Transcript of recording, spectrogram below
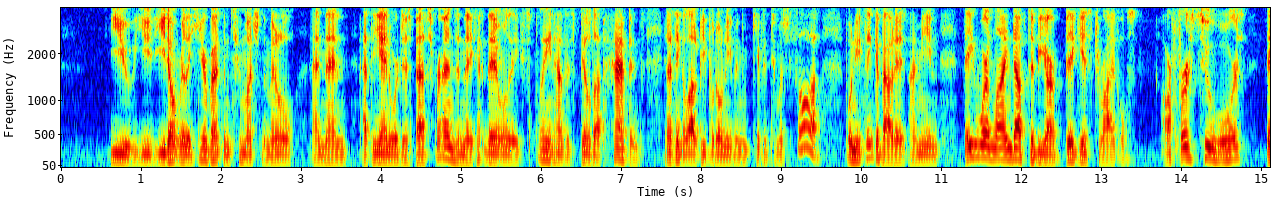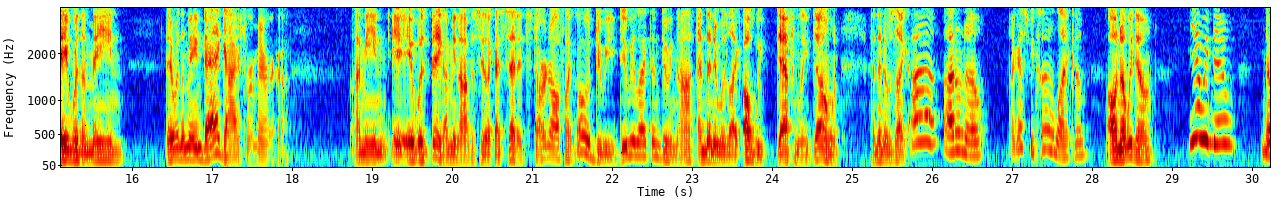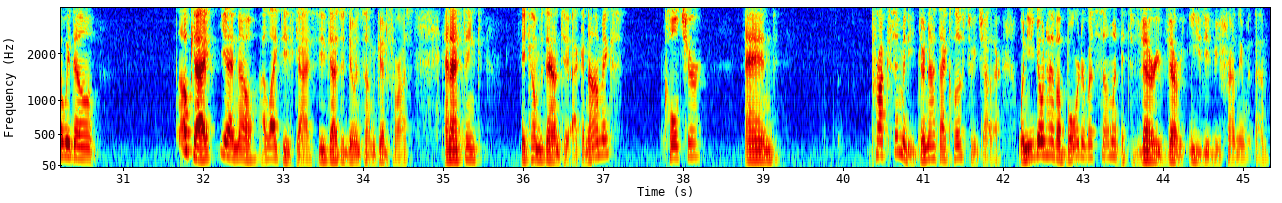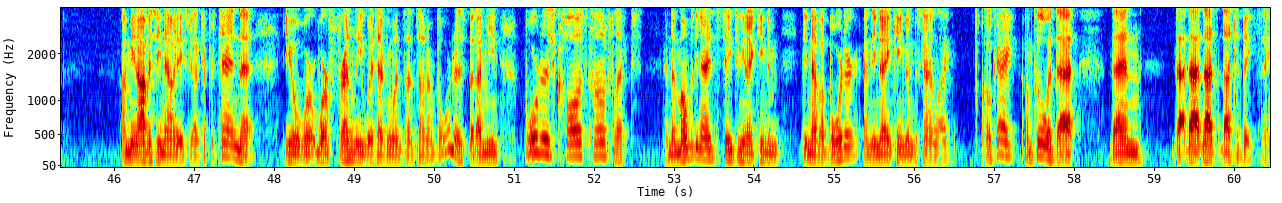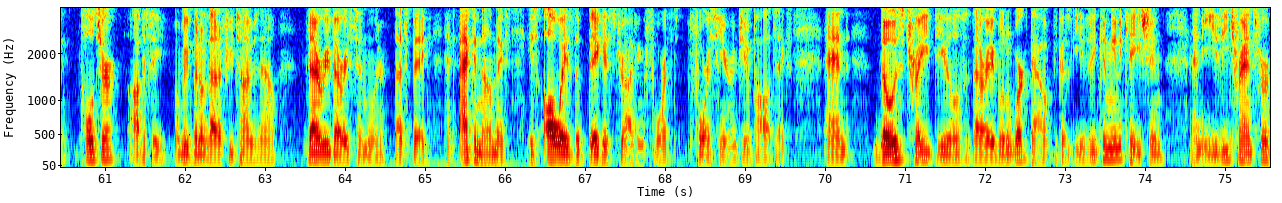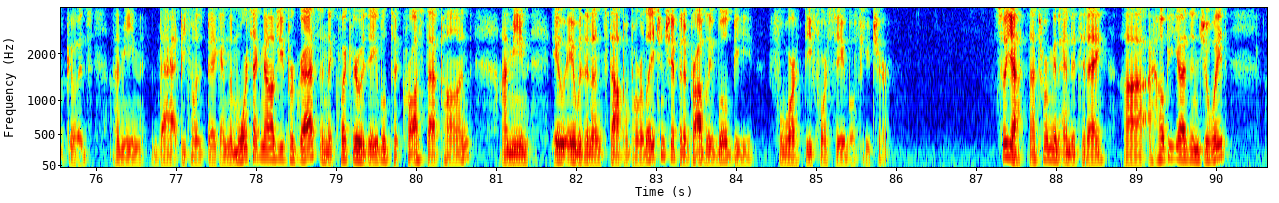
you you you don't really hear about them too much in the middle, and then at the end we're just best friends, and they they don't really explain how this build up happens. And I think a lot of people don't even give it too much thought. But when you think about it, I mean, they were lined up to be our biggest rivals. Our first two wars, they were the main they were the main bad guy for America. I mean, it, it, was big. I mean, obviously, like I said, it started off like, oh, do we do we like them? Do we not? And then it was like, oh, we definitely don't. And then it was like, ah, I don't know. I guess we kind of like them. Oh no, we don't. Yeah, we do. No, we don't. Okay, yeah, no, I like these guys. These guys are doing something good for us. And I think it comes down to economics, culture, and proximity. They're not that close to each other. When you don't have a border with someone, it's very, very easy to be friendly with them. I mean, obviously nowadays we like to pretend that you know we're, we're friendly with everyone that's on our borders, but I mean, borders cause conflicts. And the moment the United States and the United Kingdom didn't have a border, and the United Kingdom was kind of like, okay, I'm cool with that, then that that that that's a big thing. Culture, obviously, we've been over that a few times now. Very, very similar. That's big. And economics is always the biggest driving force force here in geopolitics. And those trade deals that are able to work out because easy communication and easy transfer of goods, I mean, that becomes big. And the more technology progressed and the quicker it was able to cross that pond, I mean, it, it was an unstoppable relationship and it probably will be for the foreseeable future. So, yeah, that's where I'm going to end it today. Uh, I hope you guys enjoyed.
